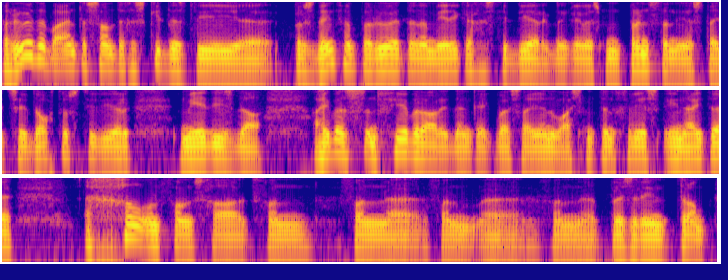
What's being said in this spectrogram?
Peru het 'n baie interessante geskiedenis. Die uh, president van Peru het in Amerika gestudeer. Ek dink hy was met Princeton Universiteit. Sy dogter studeer medies daar. Hy was in Februarie dink ek was hy in Washington gewees en hy het 'n 'n gil ontvangs gehad van van uh, van uh, van uh, president Trump.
